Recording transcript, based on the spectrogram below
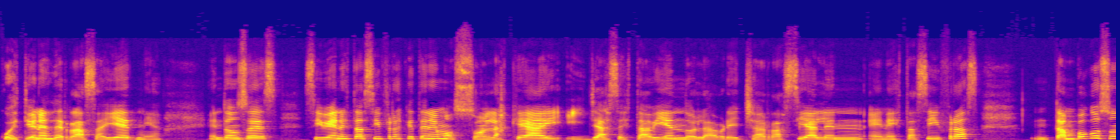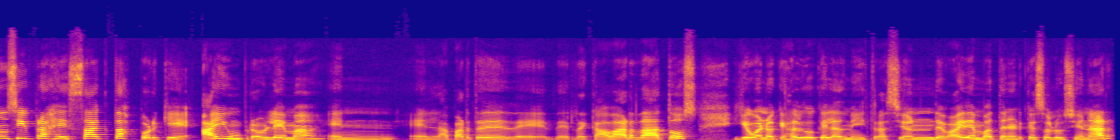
cuestiones de raza y etnia. Entonces, si bien estas cifras que tenemos son las que hay y ya se está viendo la brecha racial en, estas cifras, tampoco son cifras exactas porque hay un problema en, la parte de, recabar datos y que bueno, que es algo que la administración de Biden va a tener que solucionar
